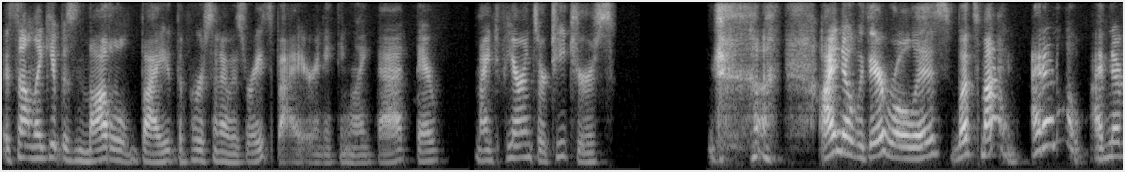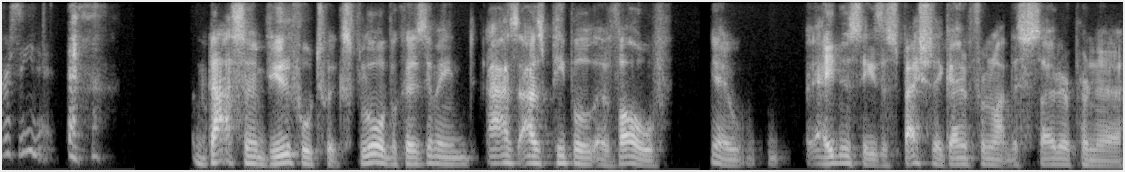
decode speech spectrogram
It's not like it was modeled by the person I was raised by or anything like that. They're my parents are teachers. I know what their role is. What's mine? I don't know. I've never seen it. That's something beautiful to explore because I mean, as as people evolve, you know, agencies especially going from like the solopreneur,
